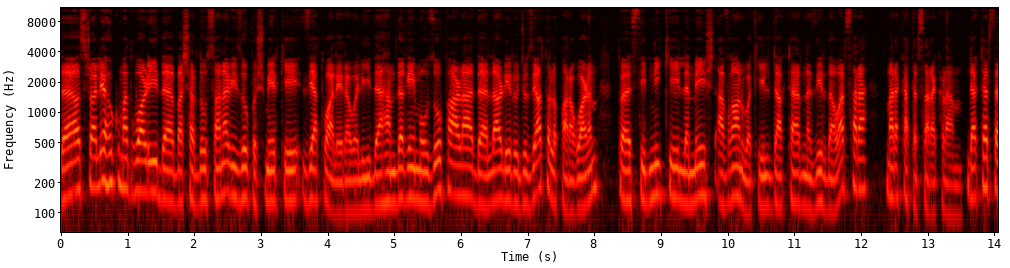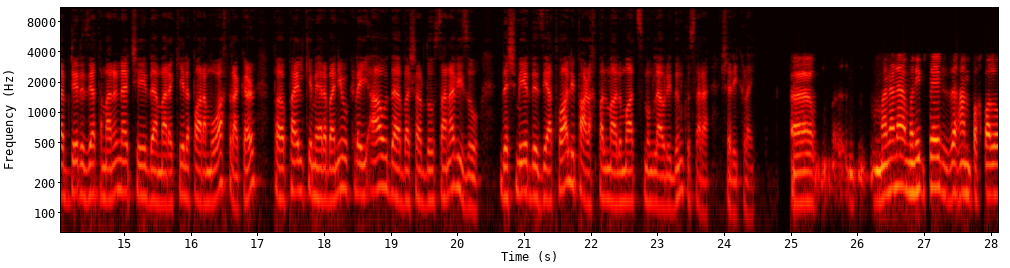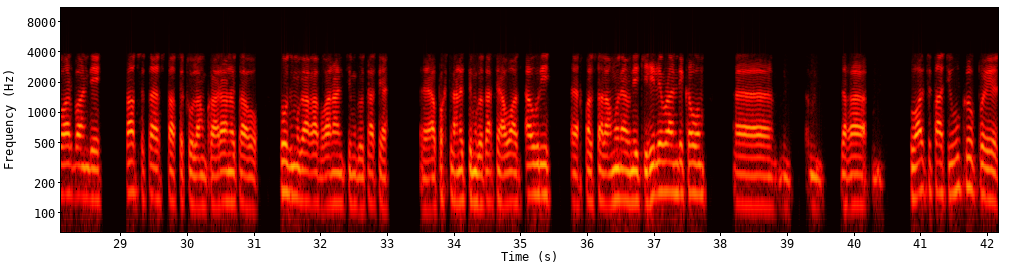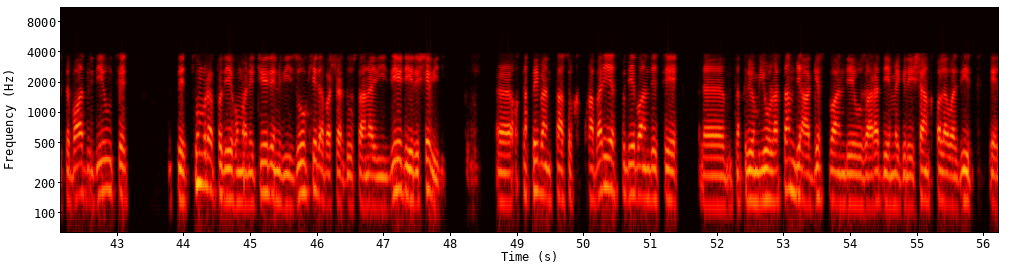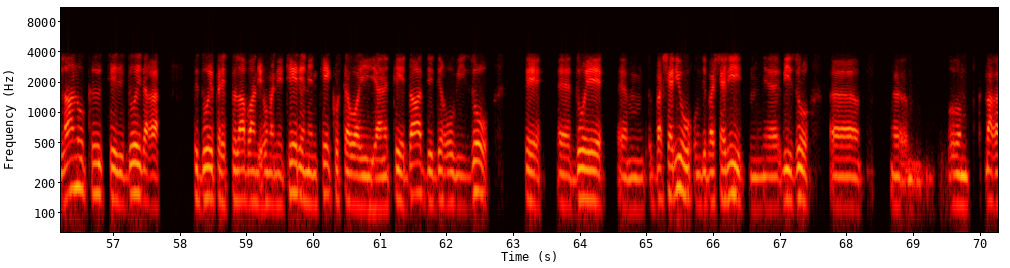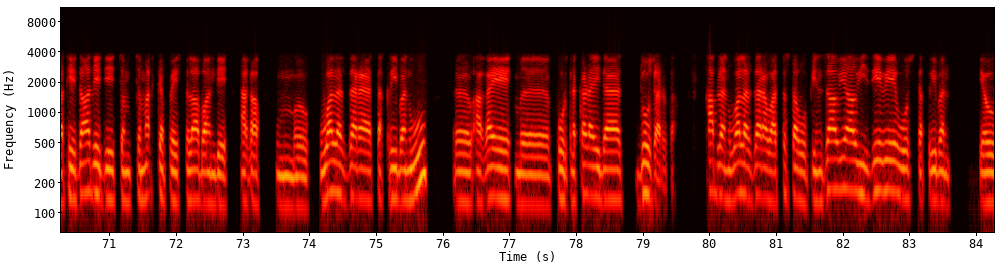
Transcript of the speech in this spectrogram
د استرالیا حکومت غواړي د بشردوستانه ویزو په شمیر کې زیاتوالی راولي د همدغه موضوع په اړه د لا ډیرو جزئیاتو لپاره غواړم په سیدنی کې لمیشت افغان وکیل ډاکټر نذیر داور سره مرکه تر سره کړم ډاکټر صاحب ډیر زیاته مننه چې د مرکې لپاره مو وخت راکړ په پیل کې مهرباني وکړئ او د بشر دوستانه ویزو د شمیر د زیاتوالي په اړه خپل معلومات زموږ لاوریدونکو سره شریک کړئ مننه منیب صاحب زه هم په خپل وار باندې تاسو ته تاسو ټول همکارانو ته او ټول موږ هغه افغانان چې موږ تاسو پښتانه چې موږ تاسو आवाज اوري خپل سلامونه او نیکی هیله وړاندې کوم دغه سوال چې تاسو وکړ په ارتباط دی چې چې څومره په دې هومانیټیرین ویزو کې د بشر دوستانه ویزې ډېرې شوې دي تقریبا تاسو خبر یاست په دې باندې چې تقریبا یو لسم د اگست باندې وزارت د ایمیګریشن خپل وزیر اعلان وکړ چې دوی دغه دوی په اصطلاح باندې هومانیټیرین انټیک ورته وایي یعنی تعداد د دغه ویزو چې دوی بشري د بشري ویزو هغه تعداد دی چې مخکې په اصطلاح باندې هغه ولا زره تقریبا وو هغه پورته کړی دا 2000 ته قبلا ولا زره واته سو 15 یا ویزه وی اوس تقریبا یو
